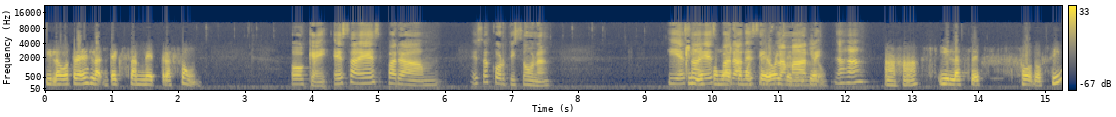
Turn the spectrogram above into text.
y la otra es la dexametrazón. Ok, esa es para, esa es cortisona. Y esa es, para desinflamarle. Ajá. Ajá. Y la cefodocin.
